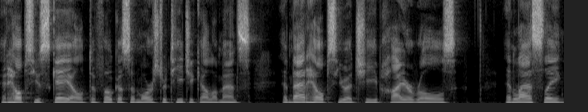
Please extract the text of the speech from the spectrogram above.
It helps you scale to focus on more strategic elements, and that helps you achieve higher roles. And lastly,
